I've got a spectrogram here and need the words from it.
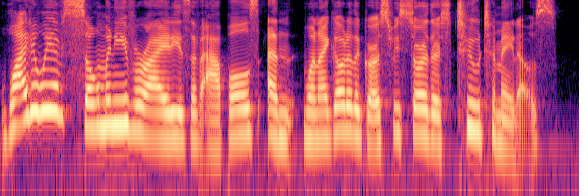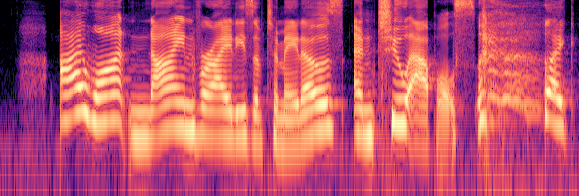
why do we have so many varieties of apples? And when I go to the grocery store, there's two tomatoes. I want nine varieties of tomatoes and two apples. like,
